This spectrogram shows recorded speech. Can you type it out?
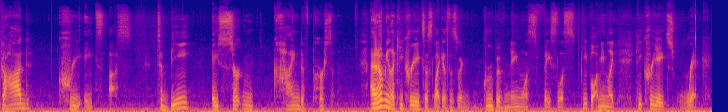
God creates us to be a certain kind of person. And I don't mean like he creates us like as this like group of nameless, faceless people. I mean like he creates Rick,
